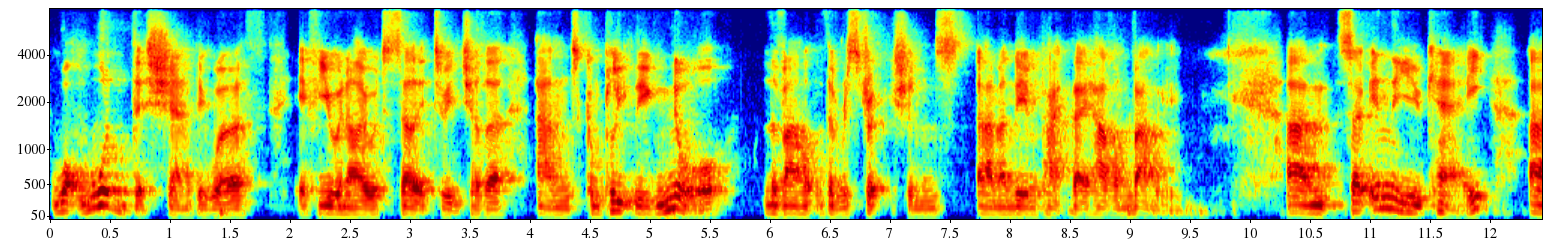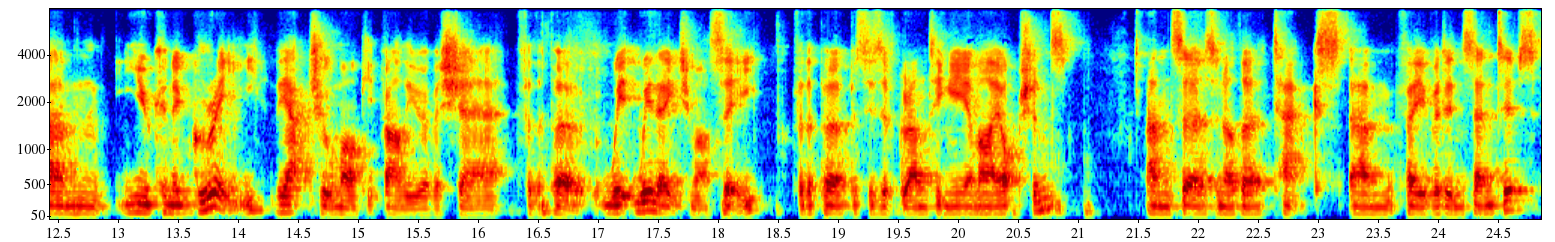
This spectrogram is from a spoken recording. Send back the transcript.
what would this share be worth if you and I were to sell it to each other and completely ignore the, val- the restrictions um, and the impact they have on value. Um, so in the UK, um, you can agree the actual market value of a share for the per- with, with HMRC for the purposes of granting EMI options and certain other tax um, favored incentives.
